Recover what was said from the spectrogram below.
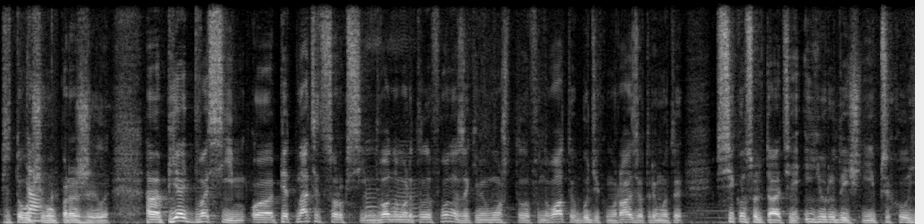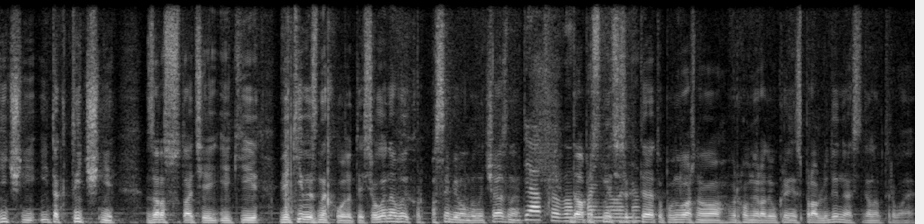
після того, Так. що ви пережили. Е, 527 е, 1547, два номери телефону, за якими ви можете телефонувати в будь-якому разі, отримати всі консультації, і юридичні, і психологічні, і тактичні зараз ситуації, які в якій ви знаходитесь. Олена Вихор, спасибі вам величезне. Дякую вам, да, пані Олена. секретаріату уповноваженого Верховної Ради України з прав людини. А сніданок триває.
